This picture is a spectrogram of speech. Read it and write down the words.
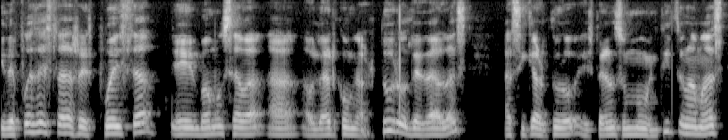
Y después de esta respuesta, eh, vamos a, a hablar con Arturo de Dallas. Así que Arturo, esperamos un momentito nada más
